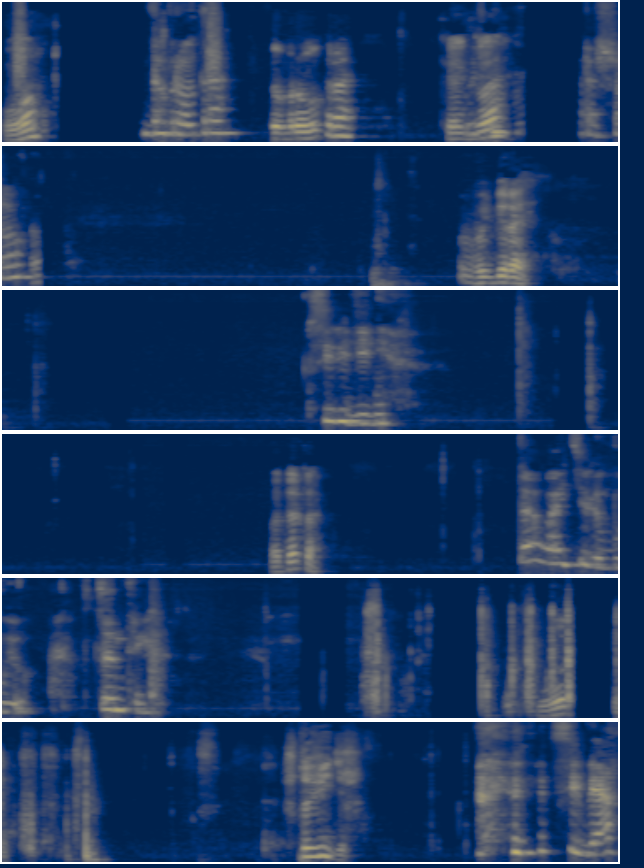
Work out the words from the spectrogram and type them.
О, Доброе утро. доброе утро. Как дела? Хорошо. Выбирай. В середине. Вот это? Давайте любую. В центре. Вот. Что видишь? Себя.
